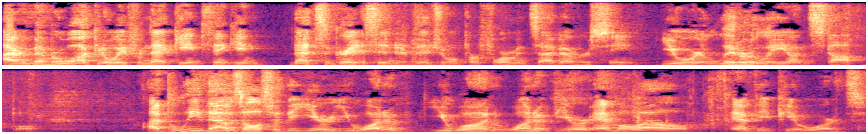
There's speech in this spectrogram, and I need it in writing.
I remember walking away from that game thinking that's the greatest individual performance I've ever seen. You were literally unstoppable. I believe that was also the year you won of you won one of your MLL MVP awards.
